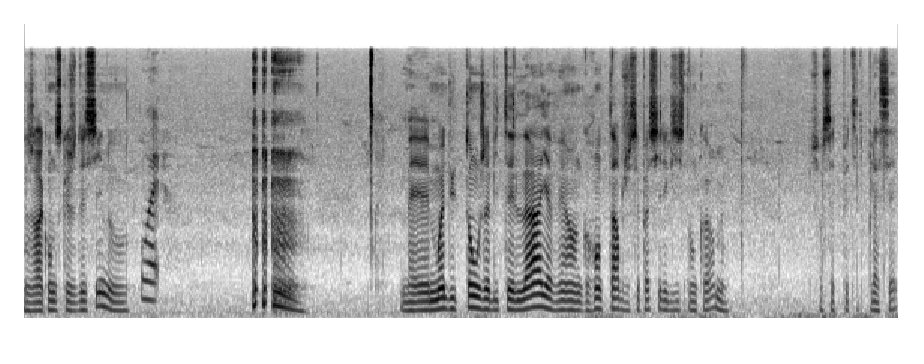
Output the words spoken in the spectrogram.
Je raconte ce que je dessine ou? Ouais. Mais moi, du temps où j'habitais là, il y avait un grand arbre, je sais pas s'il existe encore, mais sur cette petite placette.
